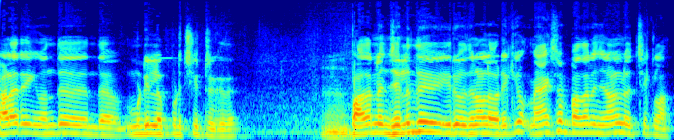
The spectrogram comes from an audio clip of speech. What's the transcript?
கலரிங் வந்து இந்த முடியில் பிடிச்சிட்டு இருக்குது. பதினஞ்சுலேருந்து இருபது நாள் வரைக்கும் மேக்ஸிமம் பதினஞ்சு நாள் வச்சுக்கலாம்.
